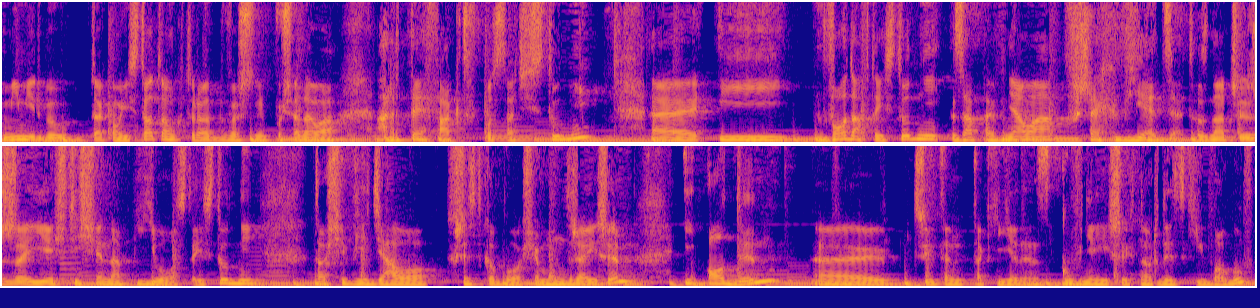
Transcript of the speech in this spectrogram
Mimir był taką istotą, która właśnie posiadała artefakt w postaci studni e, i woda w tej studni zapewniała wszechwiedzę. To znaczy, że jeśli się napiło z tej studni, to się wiedziało, wszystko było się mądrzejszym i Odyn, e, czyli ten taki jeden z główniejszych nordyckich bogów,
